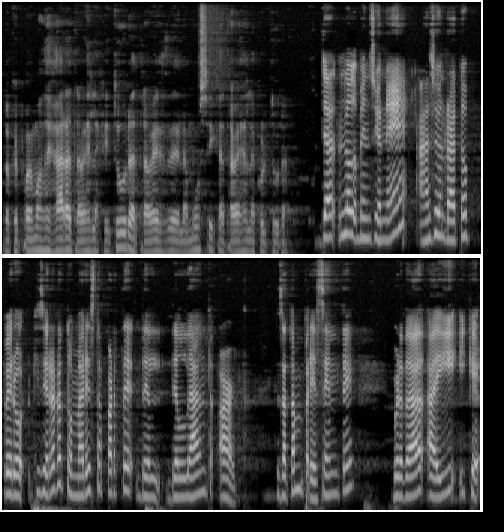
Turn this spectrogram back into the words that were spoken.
lo que podemos dejar a través de la escritura, a través de la música, a través de la cultura. Ya lo mencioné hace un rato, pero quisiera retomar esta parte del, land art, que está tan presente, ¿verdad? Ahí y que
